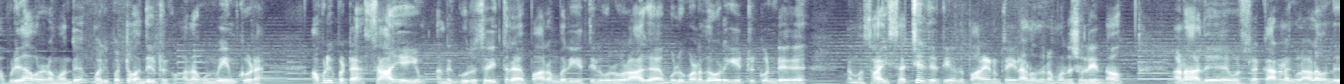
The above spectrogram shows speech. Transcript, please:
அப்படி தான் அவரை நம்ம வந்து வழிபட்டு வந்துக்கிட்டு இருக்கோம். அதான் உண்மையும் கூட. அப்படிப்பட்ட சாயையும் அந்த குரு சரித்திர பாரம்பரியத்தில் ஒருவராக முழு மனதோடு ஏற்றுக்கொண்டு நம்ம சாய் சச்சரித்திரத்தையும் வந்து பாராயணம் செய்யலான்னு வந்து நம்ம வந்து சொல்லியிருந்தோம். ஆனால் அது ஒரு சில காரணங்களால் வந்து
